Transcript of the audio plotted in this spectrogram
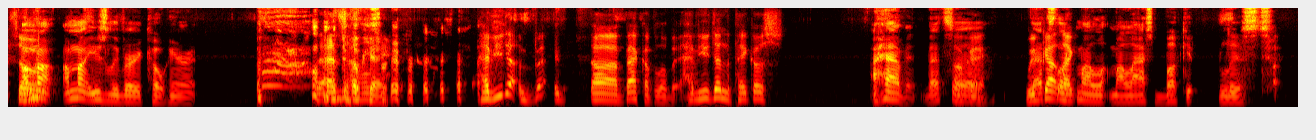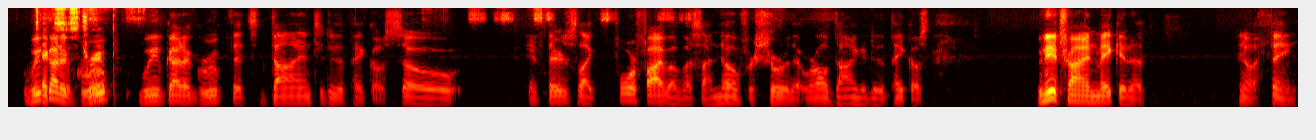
So I'm not I'm not usually very coherent. on the That's Devil's okay. River. have you done? Uh, back up a little bit. Have you done the Pecos? I haven't. That's uh, Okay. We've that's got like, like, my my last bucket list. we've got a group. trip. We've got a group that's dying to do the Pecos. So if there's like four or five of us, I know for sure that we're all dying to do the Pecos. We need to try and make it a, you know, a thing.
